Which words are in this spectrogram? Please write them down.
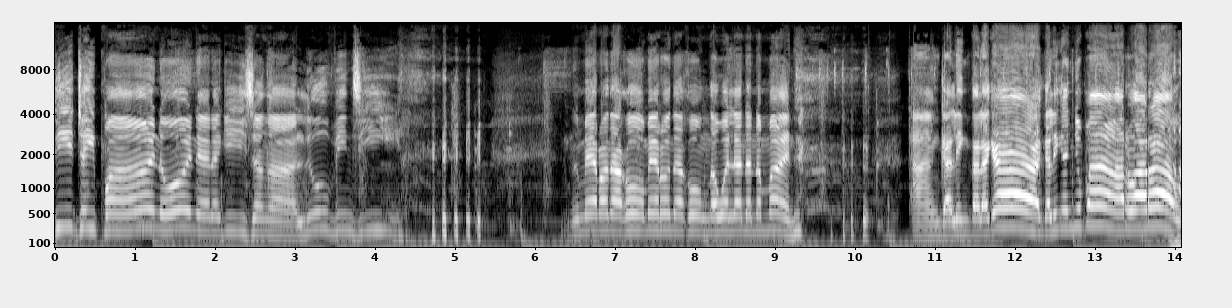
DJ pa, no, na nag-iisang uh, Lil Vinci. meron ako, meron akong nawala na naman. Ang galing talaga. Galingan nyo pa, araw-araw.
